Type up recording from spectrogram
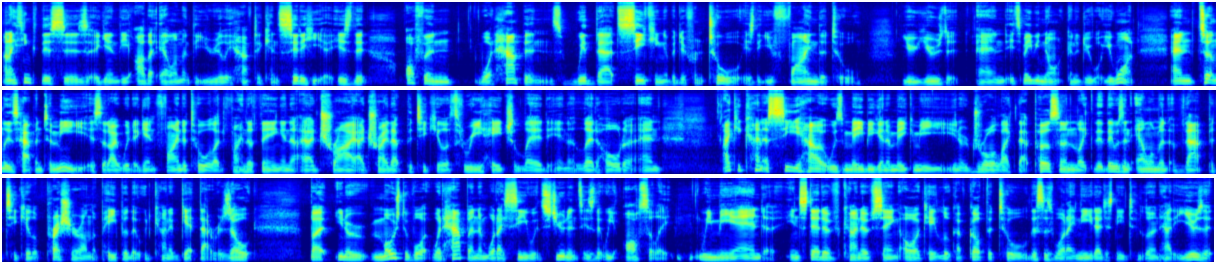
And I think this is, again, the other element that you really have to consider here is that often what happens with that seeking of a different tool is that you find the tool, you use it, and it's maybe not going to do what you want. And certainly this happened to me is that I would again find a tool, I'd find a thing, and I'd try, I'd try that particular 3H lead in a lead holder, and I could kind of see how it was maybe going to make me, you know, draw like that person. Like th- there was an element of that particular pressure on the paper that would kind of get that result. But, you know, most of what would happen and what I see with students is that we oscillate, we meander. Instead of kind of saying, oh, okay, look, I've got the tool, this is what I need, I just need to learn how to use it.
